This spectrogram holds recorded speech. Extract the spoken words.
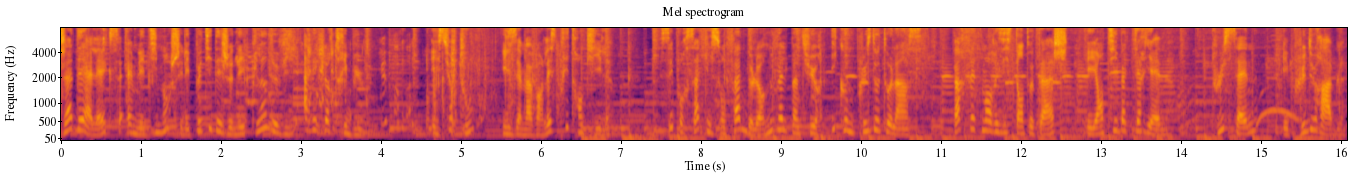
Jade et Alex aiment les dimanches et les petits déjeuners pleins de vie avec leur tribu. Et surtout, ils aiment avoir l'esprit tranquille. C'est pour ça qu'ils sont fans de leur nouvelle peinture Icône Plus de Tolins, parfaitement résistante aux taches et antibactérienne, plus saine et plus durable.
